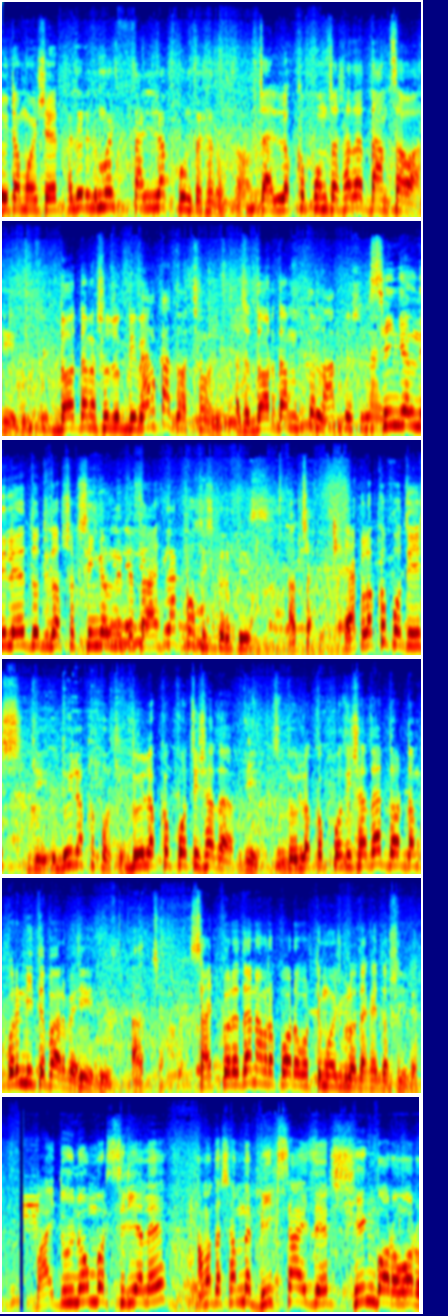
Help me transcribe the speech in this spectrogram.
দুইটা মহিষের? চার লাখ পঞ্চাশ হাজার চার লক্ষ পঞ্চাশ হাজার দাম চাওয়া। জি, জি। দর দামে সুযোগ দিবেন? আচ্ছা দর দাম তো লাভ বেশি সিঙ্গেল নিলে যদি দর্শক সিঙ্গেল নিতে চায়? এক লাখ পঁচিশ করে পিস আচ্ছা এক লক্ষ পঁচিশ? দুই লক্ষ পঁচিশ। দুই লক্ষ পঁচিশ হাজার। দুই লক্ষ পঁচিশ হাজার দরদাম করে নিতে পারবে। আচ্ছা সাইড করে দেন আমরা পরবর্তী মহিষগুলো দেখাই দর্শকদের। ভাই দুই নম্বর সিরিয়ালে আমাদের সামনে বিগ সাইজের শিং বড় বড়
